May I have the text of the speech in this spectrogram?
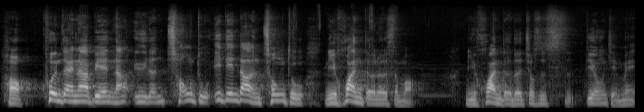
好困在那边，然后与人冲突，一天到晚冲突，你换得了什么？你换得的就是死。弟兄姐妹，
